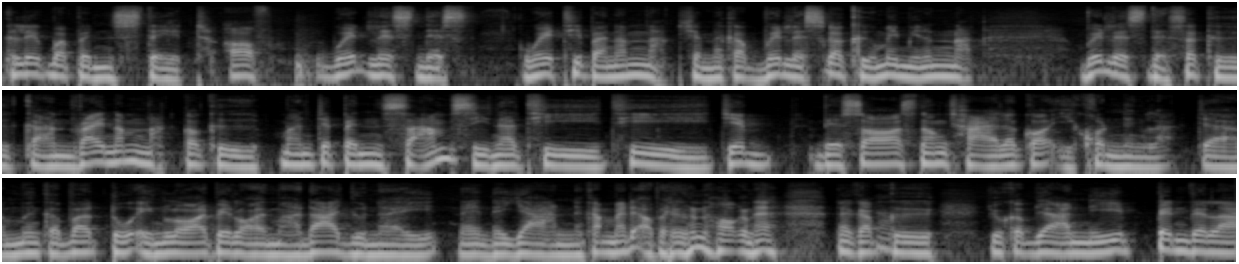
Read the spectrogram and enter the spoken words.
เขาเรียกว่าเป็น state of weightlessness weight ที่แปลน้ำหนักใช่ไหมครับ weightless ก็คือไม่มีน้ำหนัก weightlessness ก็คือการไร้น้ำหนักก็คือ มันจะเป็น 3-4 นาทีที่เจฟเบซอสน้องชายแล้วก็อีกคนหนึ่งละจะเหมือนกับว่าตัวเองลอยไปลอยมาได้อยู่ในในในยานนะครับ ไม่ได้เอาไปข้างนอกนะนะครับคืออยู่กับยานนี้เป็นเวลา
